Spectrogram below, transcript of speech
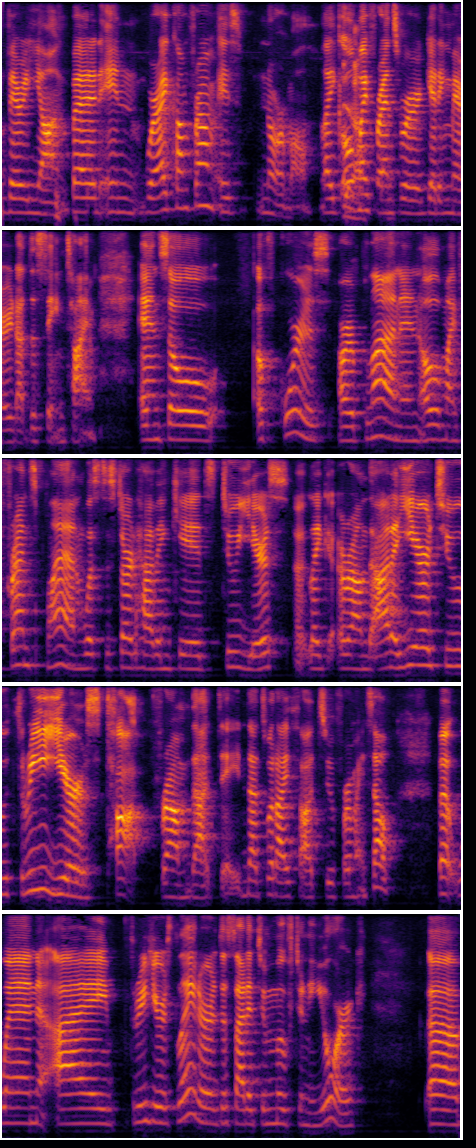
very young but in where i come from is normal. Like all my friends were getting married at the same time. And so of course our plan and all of my friends plan was to start having kids two years uh, like around that a year two three years top from that date. That's what i thought too for myself. But when I, three years later, decided to move to New York, uh,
